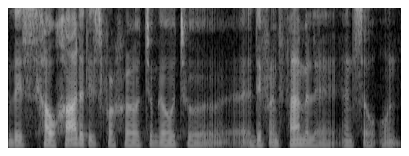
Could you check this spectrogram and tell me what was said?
this how hard it is for her to go to a different family and so on.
